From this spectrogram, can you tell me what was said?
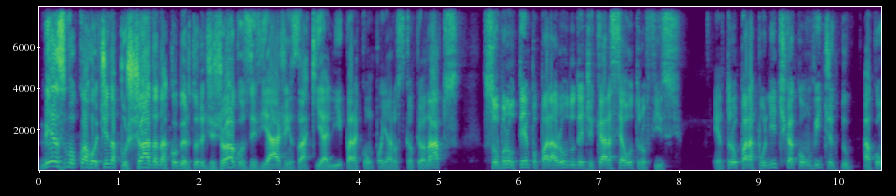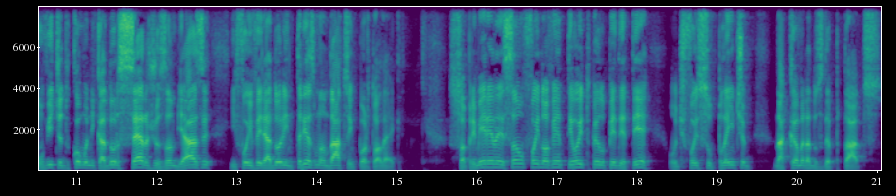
Mesmo com a rotina puxada na cobertura de jogos e viagens aqui e ali para acompanhar os campeonatos, sobrou tempo para Haroldo dedicar-se a outro ofício. Entrou para a política a convite, do, a convite do comunicador Sérgio Zambiase e foi vereador em três mandatos em Porto Alegre. Sua primeira eleição foi em 98 pelo PDT, onde foi suplente na Câmara dos Deputados.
